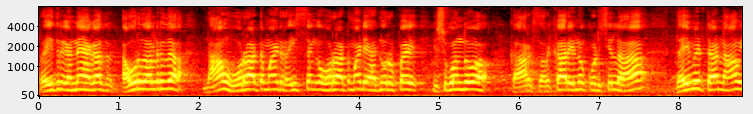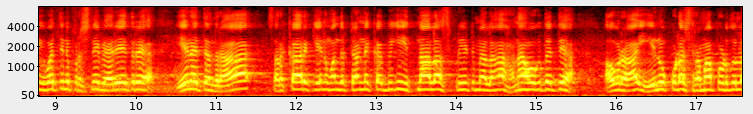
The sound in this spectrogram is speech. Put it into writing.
ರೈತರಿಗೆ ಅನ್ಯಾಯ ಆಗಾದ್ರ ಅವ್ರದ್ದು ಅಲ್ರಿದ ನಾವು ಹೋರಾಟ ಮಾಡಿ, ರೈತ ಸಂಘ ಹೋರಾಟ ಮಾಡಿ ಎರಡ್ನೂರು ರೂಪಾಯಿ ಇಸ್ಕೊಂಡು, ಕಾರ್ ಸರ್ಕಾರ ಏನೂ ಕೊಡಿಸಿಲ್ಲ. ದಯವಿಟ್ಟು ನಾವು ಇವತ್ತಿನ ಪ್ರಶ್ನೆ ಬೇರೆ ಐತ್ರಿ. ಏನೈತೆ ಅಂದ್ರೆ, ಸರ್ಕಾರಕ್ಕೆ ಏನು ಒಂದು ಟನ್ ಕಬ್ಬಿಗೆ ಇತ್ನಾಲ ಸ್ಪ್ರೀಟ್ ಮೇಲೆ ಹಣ ಹೋಗ್ತೈತೆ. ಅವರ ಏನೂ ಕೂಡ ಶ್ರಮ ಪಡೋದಿಲ್ಲ.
